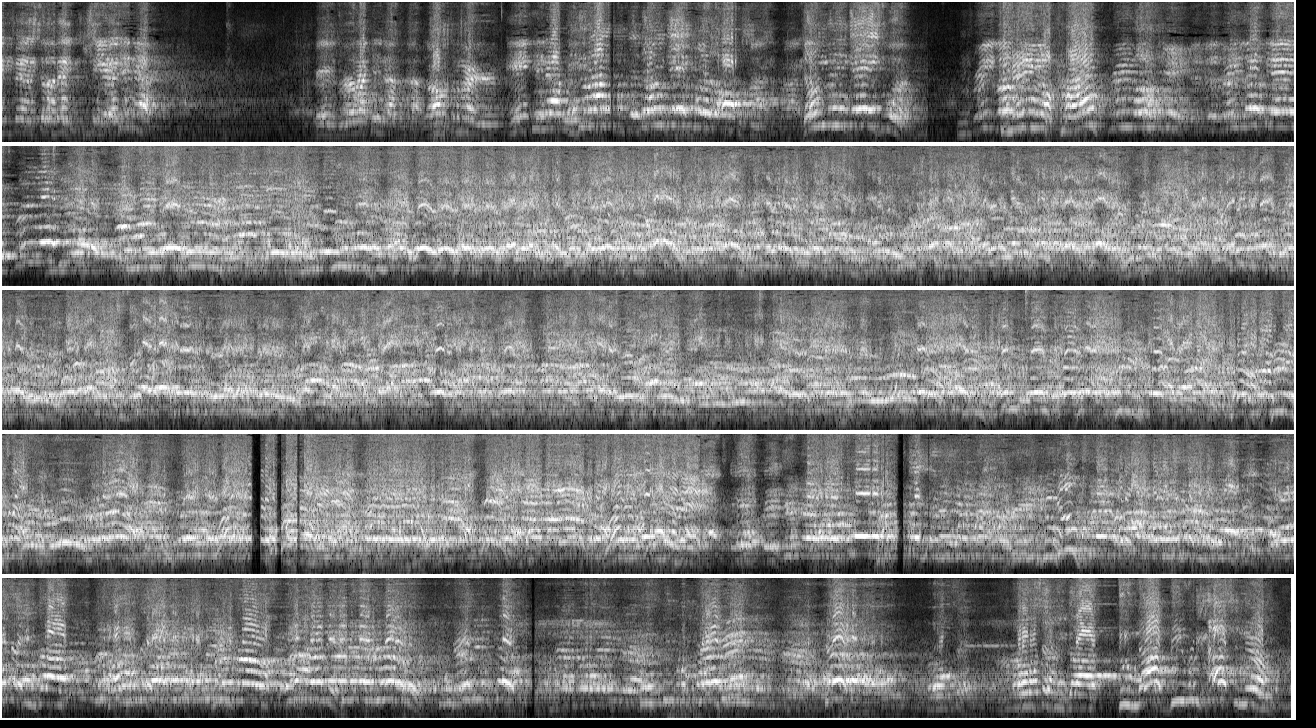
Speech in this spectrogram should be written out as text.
baby fans killing babies. You She seen a baby? kidnapper. They real like kidnapper now. Officer murder. Ain't kidnapper. Do not, don't engage with the officers. Don't even engage with them. Free Committing a crime? Free Logan. bate nele.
